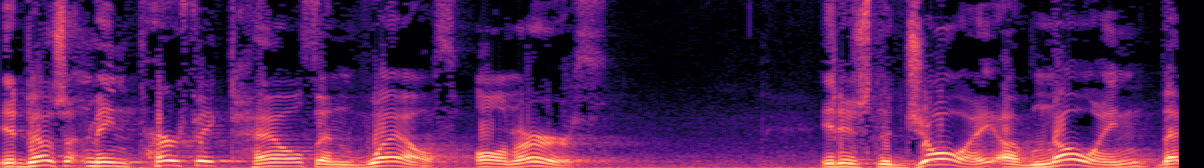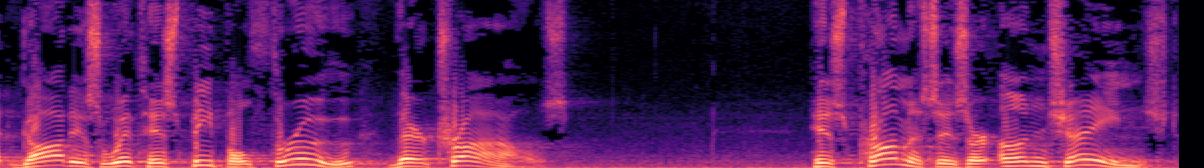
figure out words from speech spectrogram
It doesn't mean perfect health and wealth on earth. It is the joy of knowing that God is with His people through their trials. His promises are unchanged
